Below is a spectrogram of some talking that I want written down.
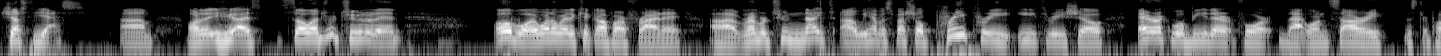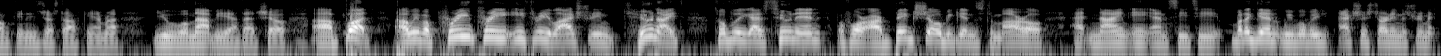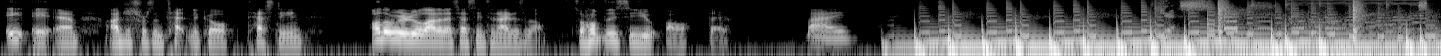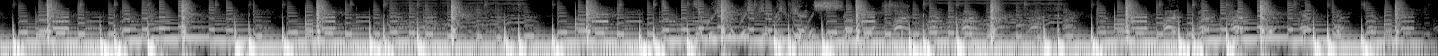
just yes. Um, I want to thank you guys so much for tuning in. Oh boy, what a way to kick off our Friday. Uh, remember, tonight uh, we have a special pre pre E3 show. Eric will be there for that one. Sorry, Mr. Pumpkin, he's just off camera. You will not be at that show. Uh, but uh, we have a pre pre E3 live stream tonight. So hopefully you guys tune in before our big show begins tomorrow at 9 a.m. CT. But again, we will be actually starting the stream at 8 a.m. Uh, just for some technical testing. Although we're going to do a lot of that testing tonight as well. So hopefully see you all there. Bye.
